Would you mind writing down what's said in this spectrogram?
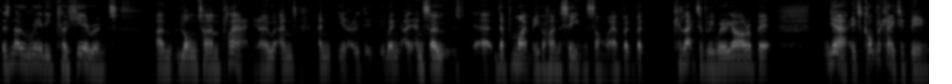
there's no really coherent um, long-term plan you know? And and you know when and so uh, there might be behind the scenes somewhere but but collectively we are a bit yeah it's complicated being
